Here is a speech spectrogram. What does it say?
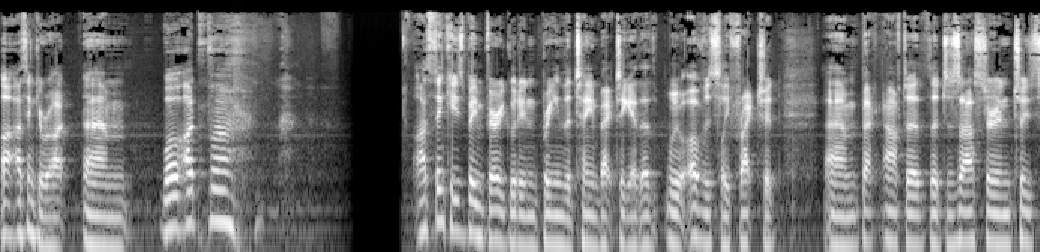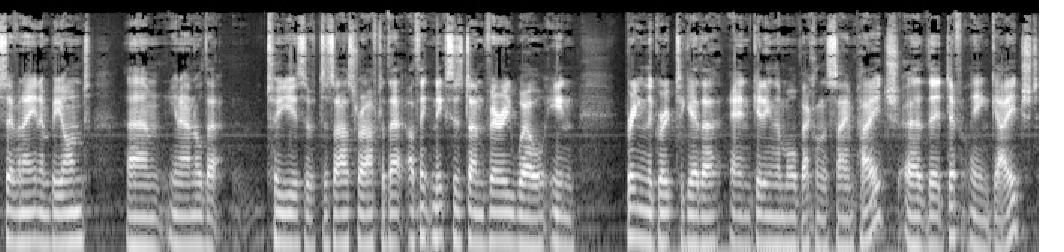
I I think you're right. Um, well, I, uh, I think he's been very good in bringing the team back together. We were obviously fractured um, back after the disaster in 2017 and beyond, um, you know, and all that two years of disaster after that. I think Nicks has done very well in bringing the group together and getting them all back on the same page. Uh, they're definitely engaged,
